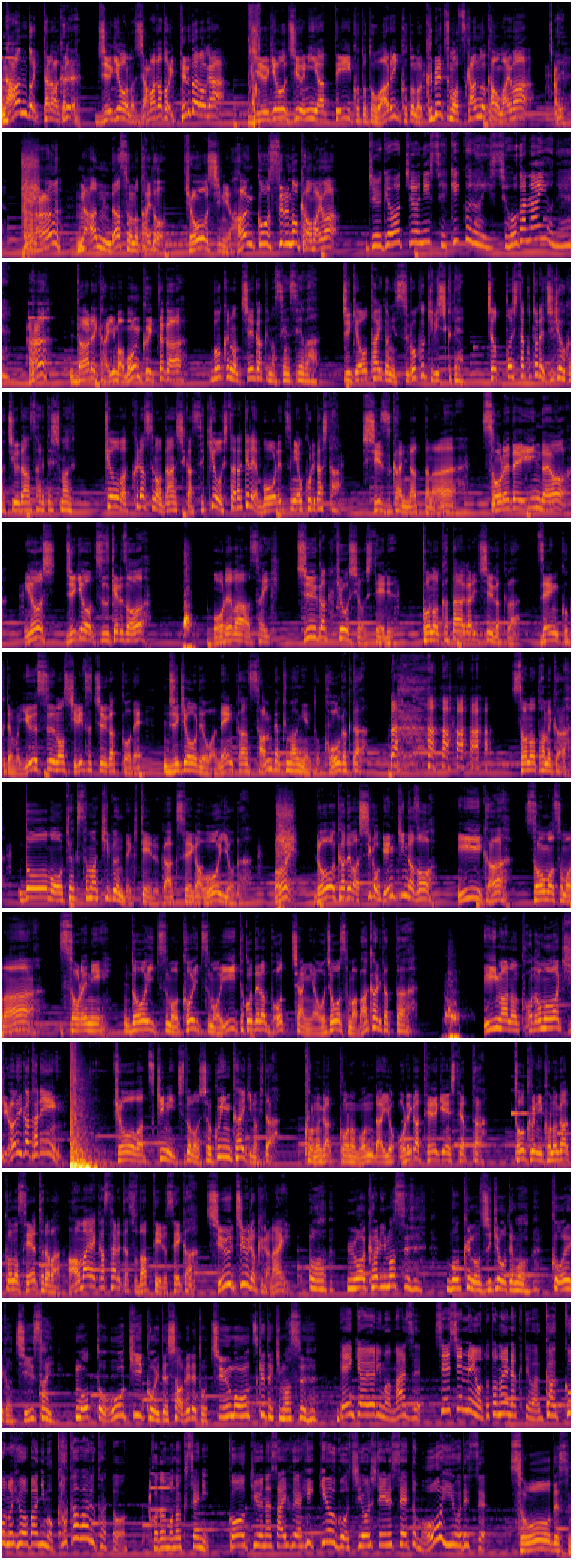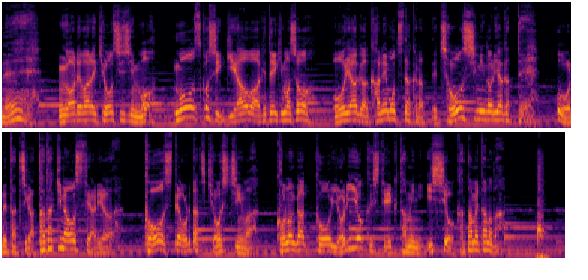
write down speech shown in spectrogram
何度言ったらわかる？授業の邪魔だと言ってるだろうが。授業中にやっていいことと悪いことの区別もつかんのかお前は。んなんだその態度？教師に反抗するのかお前は。授業中に席くらいしょうがないよね。あ誰か今文句言ったか？僕の中学の先生は授業態度にすごく厳しくてちょっとしたことで授業が中断されてしまう。今日はクラスの男子が咳をしただけで猛烈に怒り出した静かになったな。それでいいんだよ。よし授業を続けるぞ。俺は浅井中学教師をしている。この肩上がり中学は全国でも有数の私立中学校で授業料は年間300万円と高額だ。そのためかどうもお客様気分で来ている学生が多いようだ。おい廊下では死後現金だぞ。いいか？そもそもな。それにどいつもこいつもいいとこでの坊ちゃんやお嬢様ばかりだった。今の子供は気合が足りん。今日は月に一度の職員会議の日だ。この学校の問題を俺が提言してやった。特にこの学校の生徒らは甘やかされて育っているせいか集中力がない。わ、わかります。僕の授業でも声が小さい。もっと大きい声で喋れと注文をつけてきます。勉強よりもまず精神面を整えなくては学校の評判にも関わるかと。子供のくせに高級な財布や筆記用具を使用している生徒も多いようです。そうですね。我々教師陣ももう少しギアを上げていきましょう。親が金持ちだからって調子に乗りやがって。俺たちが叩き直してやるよ。こうして俺たち教師陣はこの学校をより良くしていくために意志を固めたのだ。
